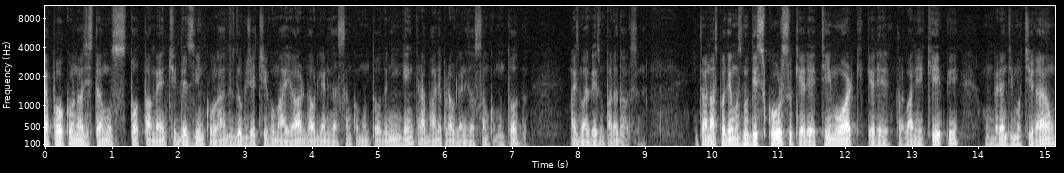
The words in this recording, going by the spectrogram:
a pouco nós estamos totalmente desvinculados do objetivo maior da organização como um todo. Ninguém trabalha para a organização como um todo. Mais uma vez, um paradoxo. Né? Então, nós podemos, no discurso, querer teamwork, querer trabalho em equipe, um grande mutirão,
